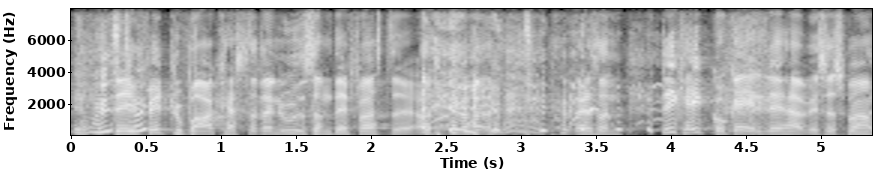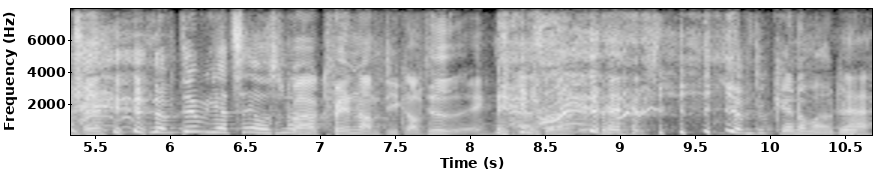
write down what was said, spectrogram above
Jeg vidste det jo er ikke. fedt, du bare kaster den ud som det første. Og det, var, var sådan, det kan ikke gå galt, det her, hvis jeg spørger om det. Nå, det jeg tager jo sådan. Spørger kvinder, om de er gravide, ikke? Altså, Jamen, du kender mig jo, det. Ja.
